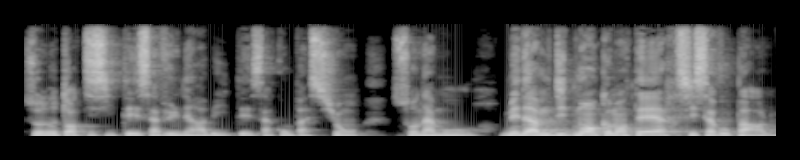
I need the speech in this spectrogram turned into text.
son authenticité, sa vulnérabilité, sa compassion, son amour. Mesdames, dites-moi en commentaire si ça vous parle.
